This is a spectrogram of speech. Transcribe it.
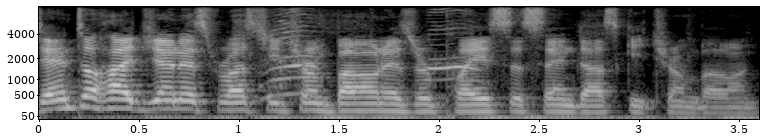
Dental hygienist Rusty Trombone has replaced the Sandusky trombone.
